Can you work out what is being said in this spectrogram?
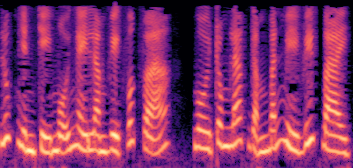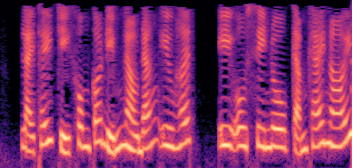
lúc nhìn chị mỗi ngày làm việc vất vả, ngồi trong lát gặm bánh mì viết bài, lại thấy chị không có điểm nào đáng yêu hết, Iosino cảm khái nói,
